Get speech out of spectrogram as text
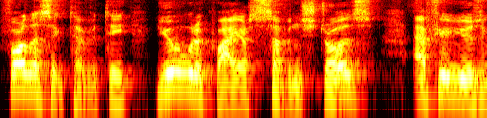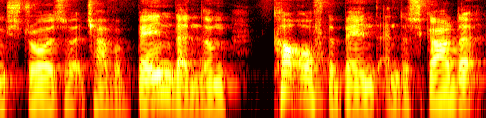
For this activity, you will require 7 straws. If you're using straws which have a bend in them, cut off the bend and discard it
